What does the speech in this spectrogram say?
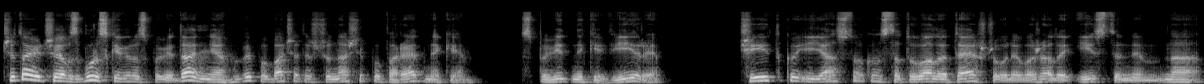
Читаючи Авсбурзьке віросповідання, ви побачите, що наші попередники, сповідники віри, чітко і ясно констатували те, що вони вважали істинним на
